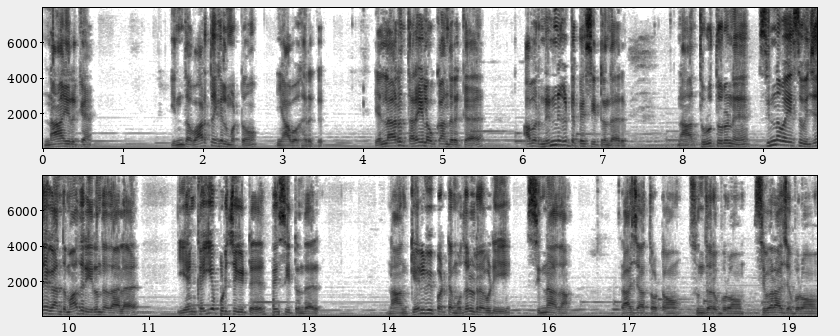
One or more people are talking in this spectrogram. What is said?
நான் இருக்கேன். இந்த வார்த்தைகள் மட்டும் ஞாபகம் இருக்கு. எல்லாரும் தரையில உட்காந்துருக்க அவர் நின்றுக்கிட்டு பேசிட்டு இருந்தாரு. நான் துரு துருன்னு சின்ன வயசு விஜயகாந்த் மாதிரி இருந்ததால என் கையை பிடிச்சிக்கிட்டு பேசிட்டு இருந்தாரு. நான் கேள்விப்பட்ட முதல் ரவுடி சின்னாதான் Raja Thottam Sundarapuram Sivarajapuram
